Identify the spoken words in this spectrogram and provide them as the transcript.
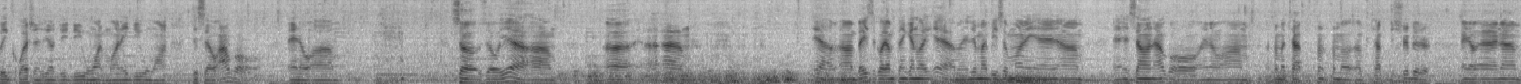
big questions. You know, do, do you want money? Do you want to sell alcohol? You know, um, so so yeah, um, uh, um, yeah. Um, basically, I'm thinking like, yeah, I mean, there might be some money and um, in selling alcohol. You know, um, from a top from, from a, a top distributor. You know, and um,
